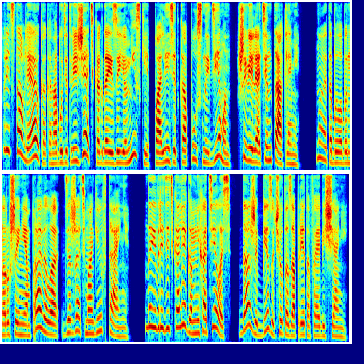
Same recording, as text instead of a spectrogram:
Представляю, как она будет визжать, когда из ее миски полезет капустный демон, шевеля тентаклями. Но это было бы нарушением правила держать магию в тайне. Да и вредить коллегам не хотелось, даже без учета запретов и обещаний.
